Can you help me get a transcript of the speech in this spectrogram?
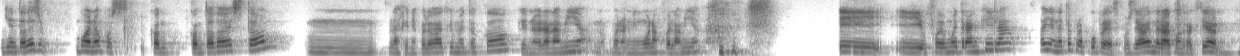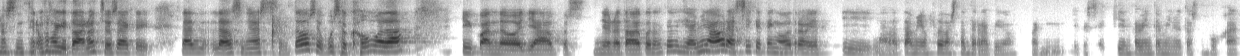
y, entonces, bueno, pues con, con todo esto, mmm, la ginecóloga que me tocó, que no era la mía, bueno, ninguna fue la mía, y, y, fue muy tranquila. Oye, no te preocupes, pues ya vendrá la contracción. Nos tenemos aquí toda la noche. O sea que la, la señora se sentó, se puso cómoda y cuando ya pues, yo notaba contracción, decía, mira, ahora sí que tengo otra vez. Y nada, también fue bastante rápido, yo qué sé, 15, 20 minutos de empujar.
